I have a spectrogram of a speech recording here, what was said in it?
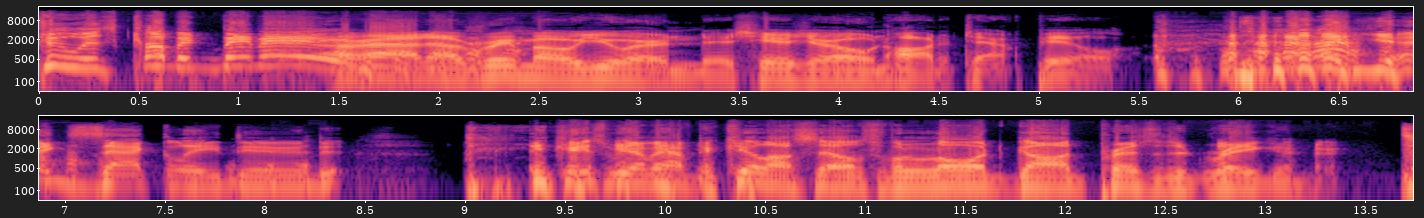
Two is coming, baby. All right, uh, Remo, you earned this. Here's your own heart attack pill. yeah, exactly, dude. In case we ever have to kill ourselves for Lord God President Reagan.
